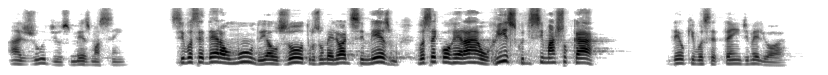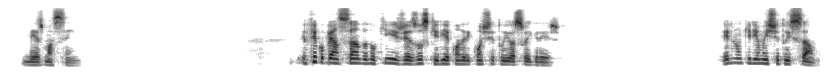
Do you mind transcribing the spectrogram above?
Ajude-os mesmo assim. Se você der ao mundo e aos outros o melhor de si mesmo, você correrá o risco de se machucar. Dê o que você tem de melhor, mesmo assim. Eu fico pensando no que Jesus queria quando ele constituiu a sua igreja. Ele não queria uma instituição.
